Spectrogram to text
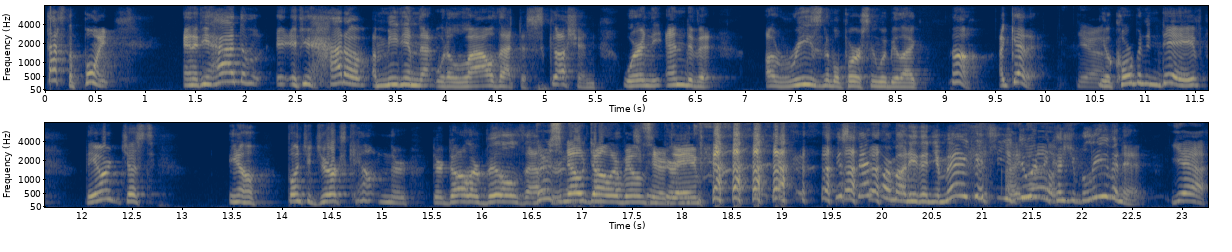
That's the point. And if you had the, if you had a, a medium that would allow that discussion, where in the end of it, a reasonable person would be like, "Oh, I get it." Yeah. You know, Corbin and Dave, they aren't just, you know, bunch of jerks counting their their dollar bills. After, There's no dollar bills here, Dave. you spend more money than you make. It's you I do know. it because you believe in it. Yeah,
